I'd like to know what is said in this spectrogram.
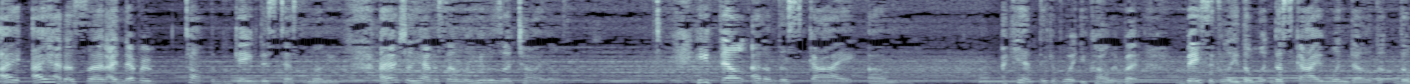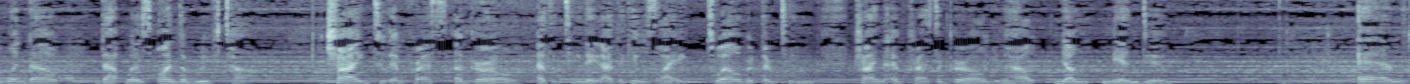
I, I had a son, I never talked, gave this testimony. I actually had a son when he was a child he fell out of the sky. Um, I can't think of what you call it, but basically the the sky window, the, the window that was on the rooftop, trying to impress a girl as a teenager. I think he was like 12 or 13, trying to impress a girl. You know how young men do. And,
